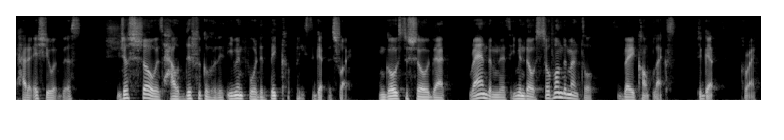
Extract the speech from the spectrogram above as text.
had an issue with this, just shows how difficult it is, even for the big companies, to get this right. And goes to show that randomness, even though so fundamental, is very complex to get correct.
